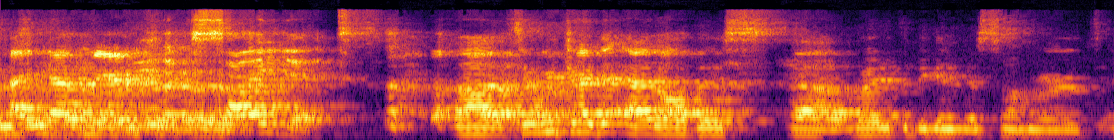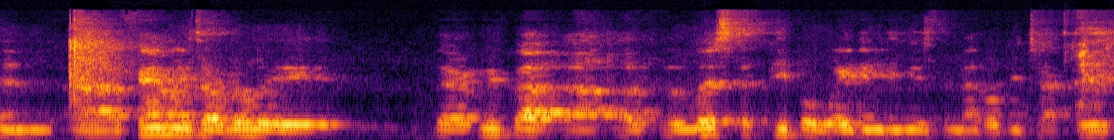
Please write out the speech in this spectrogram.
no. I got very detector. excited. Uh, so we tried to add all this uh, right at the beginning of summer, and uh, families are really there. We've got a, a, list of people waiting to use the metal detectors.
